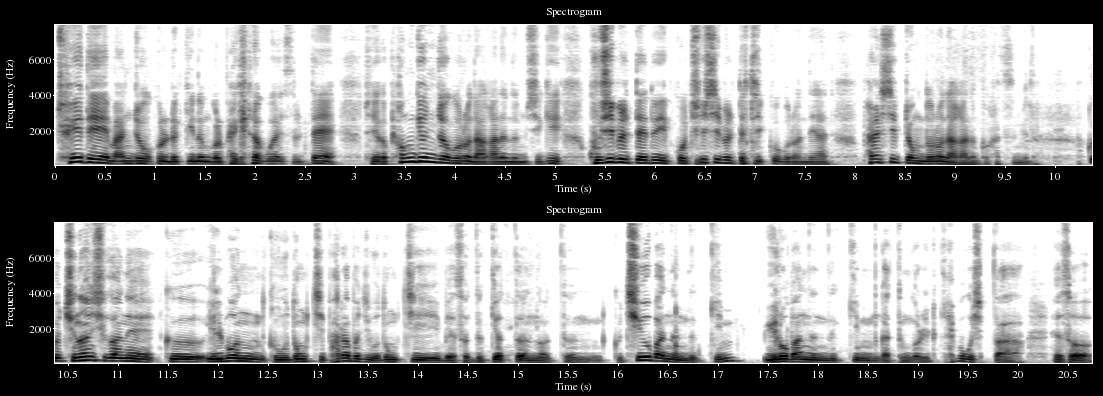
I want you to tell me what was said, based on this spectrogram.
최대의 만족을 느끼는 걸 100이라고 했을 때 저희가 평균적으로 나가는 음식이 90일 때도 있고 70일 때도 있고 그런데 한 80 정도로 나가는 것 같습니다. 그 지난 시간에 그 일본 그 우동집 할아버지 우동집에서 느꼈던 어떤 그 치유받는 느낌, 위로받는 느낌 같은 걸 이렇게 해보고 싶다 해서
